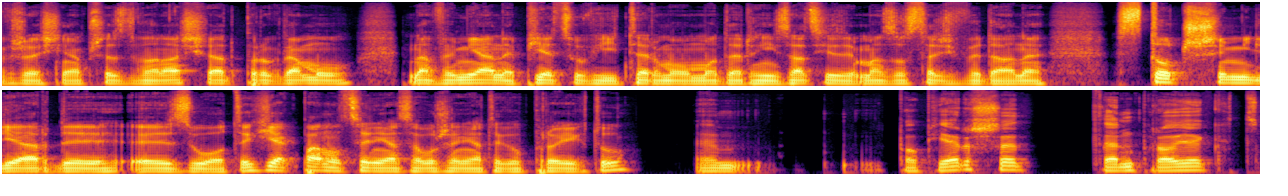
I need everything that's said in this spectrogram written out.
września. Przez 12 lat programu na wymianę pieców i termomodernizację ma zostać wydane 103 miliardy e, złotych. Jak pan ocenia założenia tego projektu? Po pierwsze, ten projekt,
